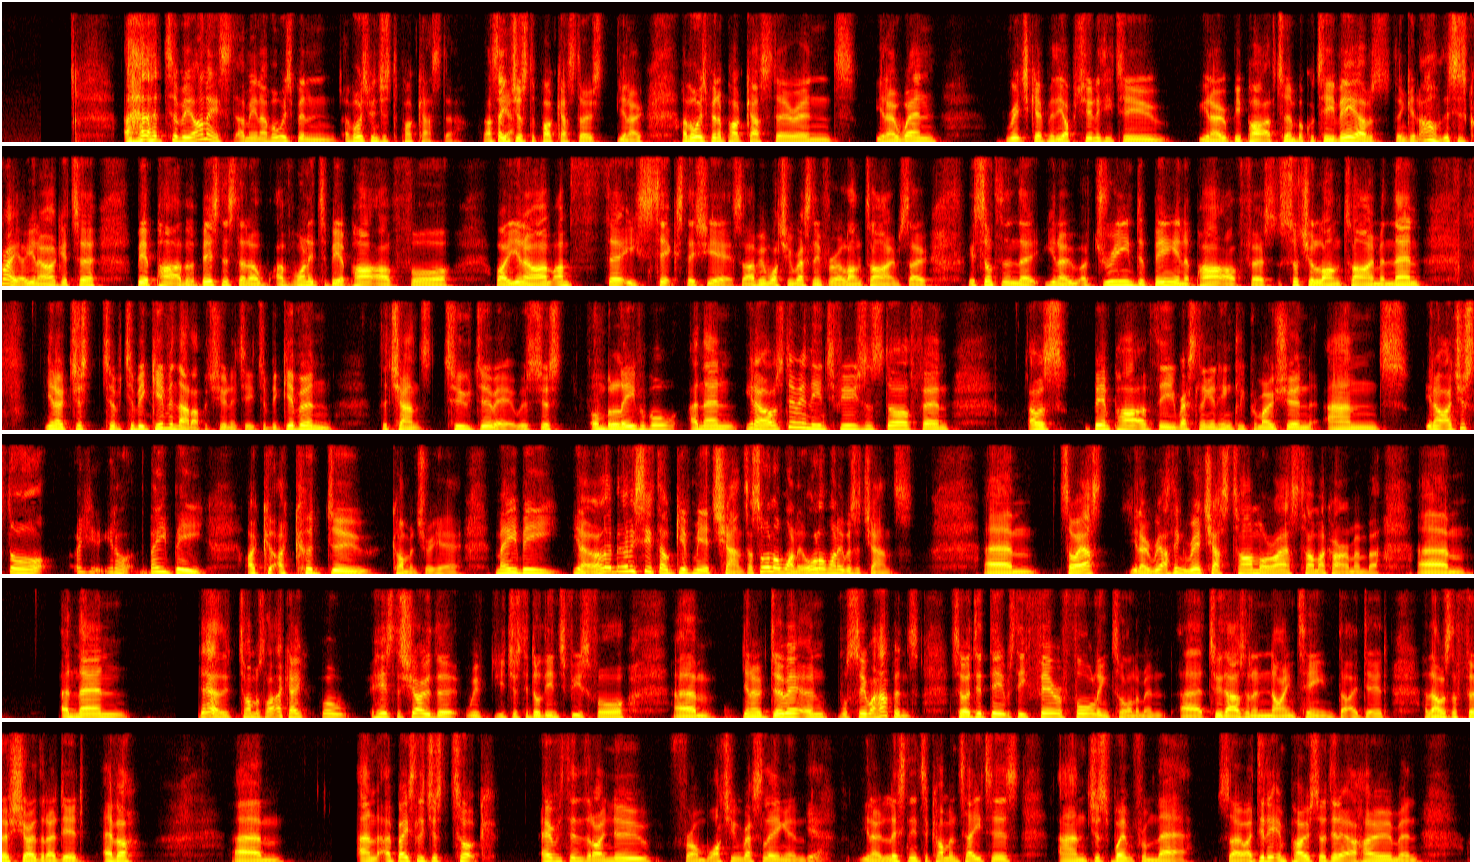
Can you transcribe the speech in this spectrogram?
Uh, to be honest, I mean, I've always been I've always been just a podcaster. I say yeah. just a podcaster. You know, I've always been a podcaster, and you know, when Rich gave me the opportunity to you know, be part of Turnbuckle TV, I was thinking, oh, this is great. You know, I get to be a part of a business that I've wanted to be a part of for, well, you know, I'm, I'm 36 this year, so I've been watching wrestling for a long time. So it's something that you know I've dreamed of being a part of for such a long time, and then, you know, just to to be given that opportunity, to be given the chance to do it, was just unbelievable. And then, you know, I was doing the interviews and stuff, and I was being part of the wrestling and Hinckley promotion, and you know, I just thought, you know, maybe I could I could do commentary here. Maybe you know, let me, let me see if they'll give me a chance. That's all I wanted. All I wanted was a chance. Um, so I asked, you know, I think Rich asked Tom or I asked Tom, I can't remember. Um, and then yeah, Tom was like, okay, well, here's the show that we've you just did all the interviews for. Um, you know, do it and we'll see what happens. So I did the it was the Fear of Falling tournament, uh, 2019 that I did, and that was the first show that I did ever. Um, and I basically just took everything that I knew from watching wrestling and yeah. you know listening to commentators and just went from there. So I did it in post. So I did it at home and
